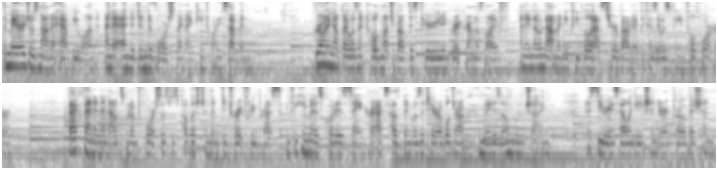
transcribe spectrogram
The marriage was not a happy one, and it ended in divorce by 1927. Growing up, I wasn't told much about this period in great grandma's life, and I know not many people asked her about it because it was painful for her. Back then, an announcement of divorces was published in the Detroit Free Press, and Fahima is quoted as saying her ex husband was a terrible drunk who made his own moonshine, a serious allegation during Prohibition.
